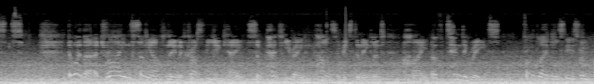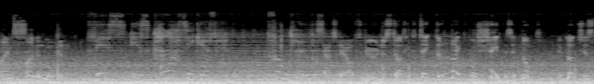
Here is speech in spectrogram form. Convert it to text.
tourists. The weather, a dry and sunny afternoon across the UK, some patchy rain in parts of eastern England, a high of 10 degrees. From Global's newsroom, I'm Simon Morgan. This is Classic FM from Global. Saturday afternoon is starting to take delightful shape, is it not? If lunch is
